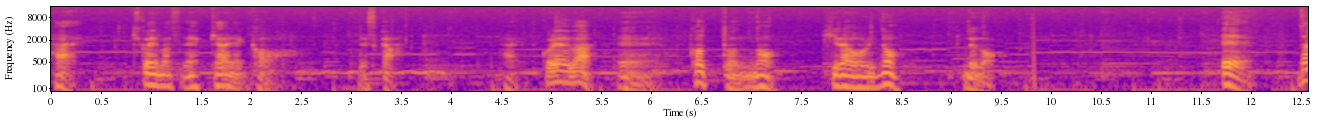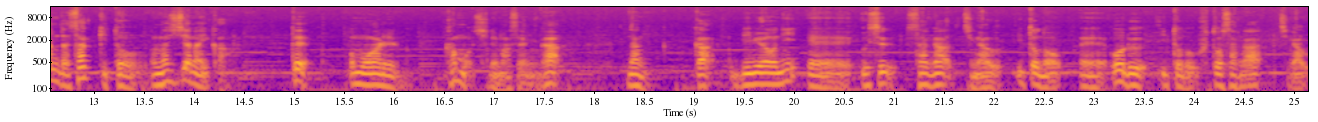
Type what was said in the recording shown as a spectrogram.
はい。聞こえますね。キャレコ。ですか。はい。これは、えー、コットンの平織りの布。えー、なんださっきと同じじゃないか。って思われるかもしれませんがなんか微妙に、えー、薄さが違う。糸の、えー、折る糸の太さが違う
